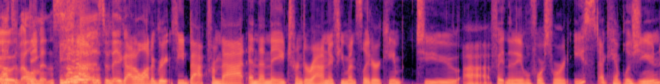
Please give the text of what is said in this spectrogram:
Lots of they- elements. yeah, so they got a lot of great feedback from that, and then they turned around. A few months later, came to uh, fight in the Naval Force Forward East at Camp Lejeune.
